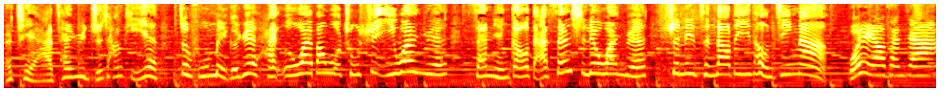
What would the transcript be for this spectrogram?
而且啊，参与职场体验，政府每个月还额外帮我储蓄一万元，三年高达三十六万元，顺利存到第一桶金呢！我也要参加，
